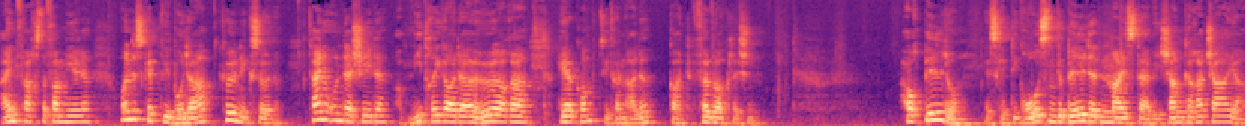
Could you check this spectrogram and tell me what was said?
einfachste Familie, und es gibt wie Buddha Königssöhne. Keine Unterschiede, ob niedriger oder höherer herkommt, sie können alle Gott verwirklichen. Auch Bildung. Es gibt die großen gebildeten Meister wie Shankaracharya.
